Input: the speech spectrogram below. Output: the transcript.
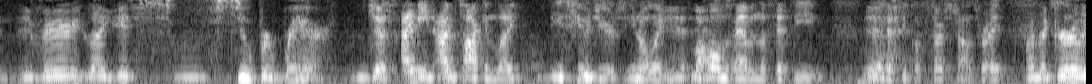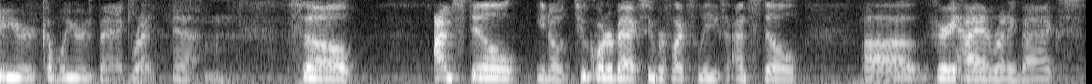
It very like it's super rare. Just, I mean, I'm talking like these huge years. You know, like Yeah. Mahomes having the 50, Yeah. the 50 plus touchdowns, right? Or the So- year a couple years back. Right. Yeah. So I'm still, you know, two quarterback super flex leagues. I'm still uh, very high on running backs,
